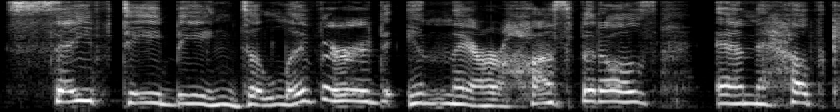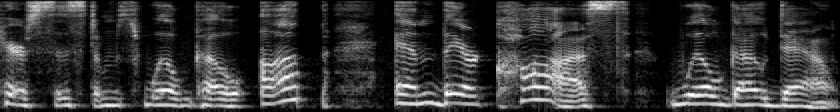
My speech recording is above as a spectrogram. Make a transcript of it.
safety being delivered in their hospitals and healthcare systems will go up and their costs will go down.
